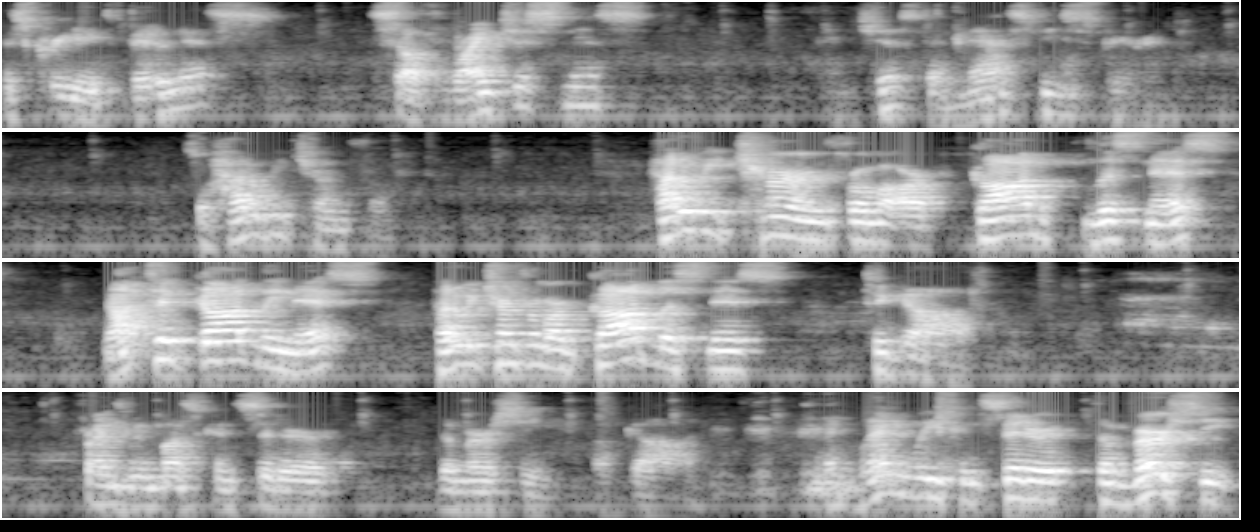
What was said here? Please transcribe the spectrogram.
This creates bitterness, self righteousness, and just a nasty spirit. So, how do we turn from it? How do we turn from our godlessness, not to godliness? How do we turn from our godlessness to God? Friends, we must consider the mercy of God. And when we consider the mercy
